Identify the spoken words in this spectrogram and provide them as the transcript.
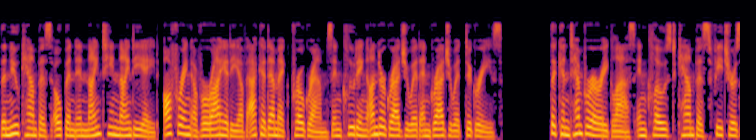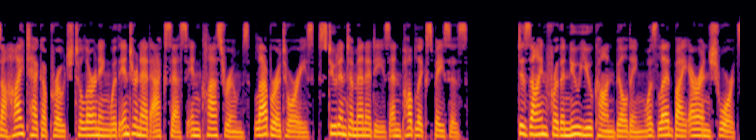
the new campus opened in 1998, offering a variety of academic programs including undergraduate and graduate degrees. The contemporary glass-enclosed campus features a high-tech approach to learning with Internet access in classrooms, laboratories, student amenities and public spaces. Design for the new UConn building was led by Aaron Schwartz,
